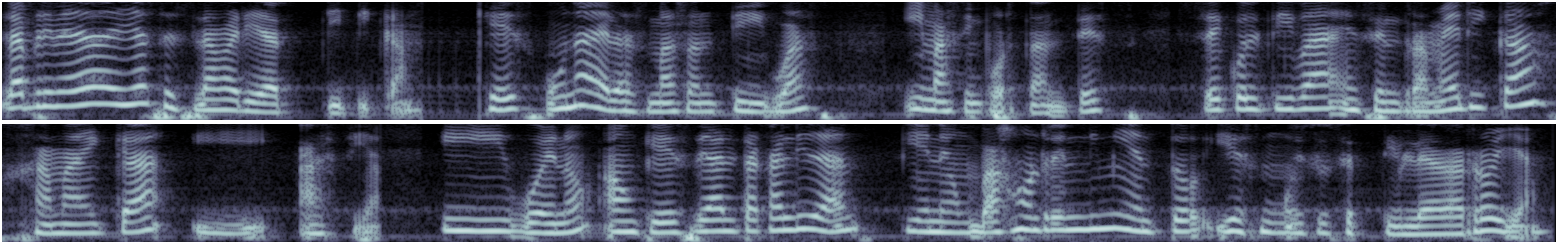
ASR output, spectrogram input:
La primera de ellas es la variedad típica, que es una de las más antiguas y más importantes. Se cultiva en Centroamérica, Jamaica y Asia. Y bueno, aunque es de alta calidad, tiene un bajo rendimiento y es muy susceptible a la roya.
